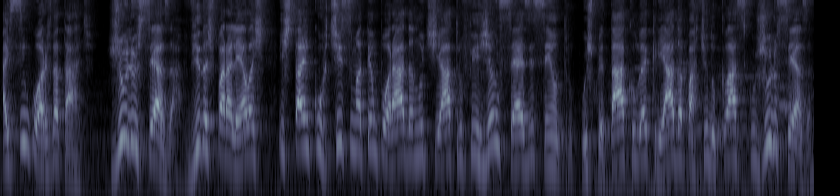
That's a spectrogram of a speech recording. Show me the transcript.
às 5 horas da tarde. Júlio César, Vidas Paralelas, está em curtíssima temporada no Teatro Firjan Sese Centro. O espetáculo é criado a partir do clássico Júlio César,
